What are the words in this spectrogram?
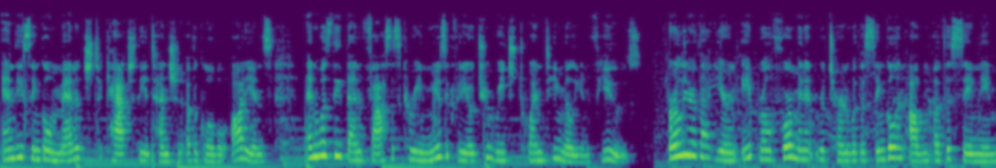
and the single managed to catch the attention of a global audience and was the then fastest Korean music video to reach 20 million views. Earlier that year in April, 4 Minute returned with a single and album of the same name,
